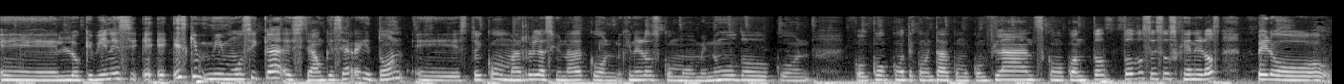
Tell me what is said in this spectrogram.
eh, lo que viene es, eh, eh, es que mi música, este, aunque sea reggaetón, estoy como más relacionada con géneros como menudo, con, como te comentaba, como con flans, como con to- todos esos géneros, pero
